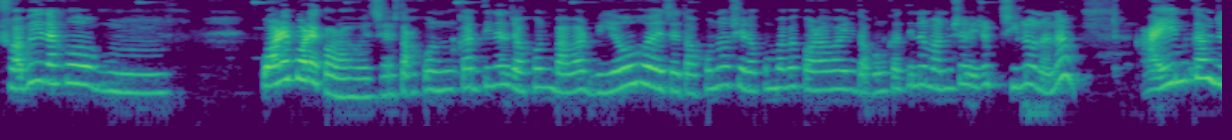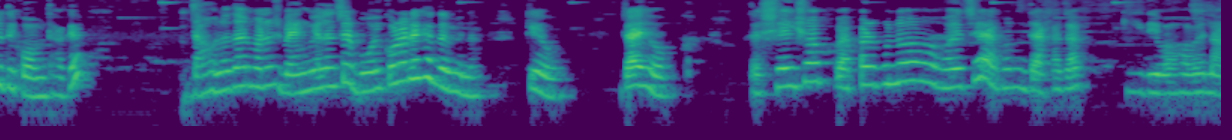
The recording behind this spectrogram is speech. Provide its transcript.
সবই দেখো পরে পরে করা হয়েছে। তখনকার দিনে যখন বাবার বিয়েও হয়েছে, তখনও সেরকমভাবে করা হয়নি। তখনকার দিনের মানুষের এসব ছিল না না? আই ইনকাম যদি কম থাকে, তাহলে তো আর মানুষ ব্যাংক ব্যালেন্সের বই করে রেখে দেবে না, কেউ। যাই হোক, তা সেই সব ব্যাপারগুলো হয়েছে, এখন দেখা যাক কি দেওয়া হবে, না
